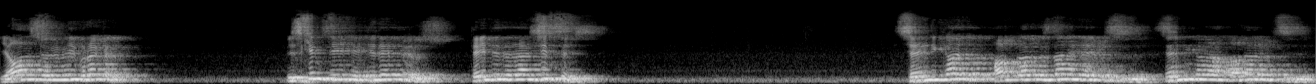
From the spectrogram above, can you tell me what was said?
Yalan söylemeyi bırakın. Biz kimseyi tehdit etmiyoruz. Tehdit eden sizsiniz. Sendikal haklarınızdan ederim sizi. Sendikala atarım sizi.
